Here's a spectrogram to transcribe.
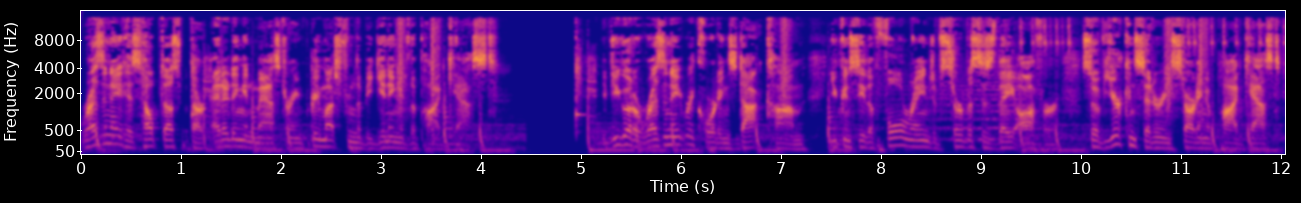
Resonate has helped us with our editing and mastering pretty much from the beginning of the podcast. If you go to resonaterecordings.com, you can see the full range of services they offer. So if you're considering starting a podcast,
